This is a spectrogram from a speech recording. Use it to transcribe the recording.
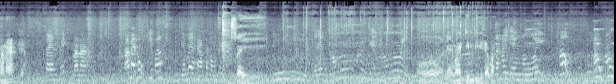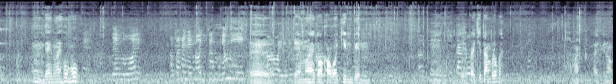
มาหน้าแท้แซนด์วิชมานะ อะแม่ลูกยิบอะเดี๋ยวแม่หาขนมให้ใส่นี่แดงน้อยแดงน้อยโอ้แดงน้อยกินดีแท้ปะไปให้แดงน้อยเข้าเข้าเข้าอืมแดงน้อยฮุกฮุกแดงน้อยเอาไปให้แดงน้อยกินยังมีเออร่อยแดงน้อยก็เขาก็กินเป็น โอเคอืมคิดโอตังเคค์ไปคิดตังค์ไปลูกไปมาไปพี่น้อง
